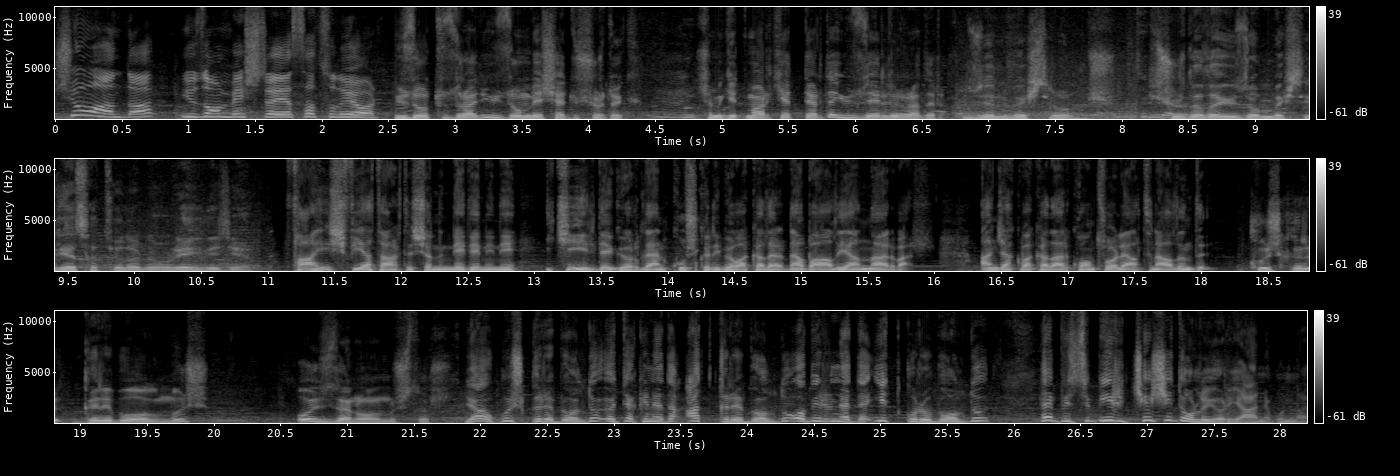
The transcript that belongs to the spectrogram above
şu anda 115 liraya satılıyor. 130 liraydı 115'e düşürdük. Şimdi git marketlerde 150 liradır. 155 lira olmuş. Şurada da 115 liraya satıyorlar. Ben oraya gideceğim. Fahiş fiyat artışının nedenini iki ilde görülen kuş gribi vakalarına bağlayanlar var. Ancak vakalar kontrol altına alındı. Kuş gri- gribi olmuş. O yüzden olmuştur. Ya kuş gribi oldu, ötekine de at gribi oldu, o birine de it gribi oldu. Hepsi bir çeşit oluyor yani bunlar.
